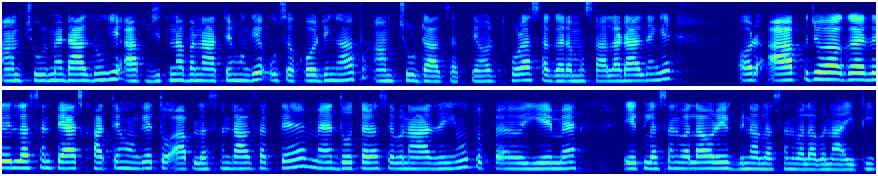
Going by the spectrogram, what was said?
आमचूर मैं डाल दूँगी। आप जितना बनाते होंगे उस अकॉर्डिंग आप आमचूर डाल सकते हैं और थोड़ा सा गरम मसाला डाल देंगे। और आप जो अगर लहसुन प्याज खाते होंगे तो आप लहसुन डाल सकते हैं। मैं दो तरह से बना रही हूँ तो ये मैं एक लहसुन वाला और एक बिना लहसुन वाला बनाई थी।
